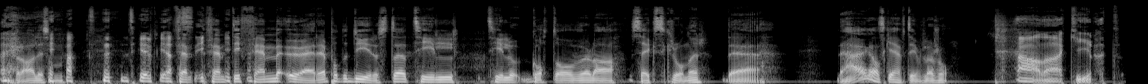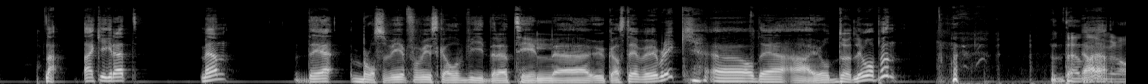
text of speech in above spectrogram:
Fra liksom fem, si. 55 øre på det dyreste til, til godt over da 6 kroner. Det, det er ganske heftig inflasjon. Ja, det er ikke greit. Nei, det er ikke greit. Men det blåser vi, for vi skal videre til uh, ukas TV-øyeblikk. Uh, og det er jo Dødelig våpen. Den Ja, ja. er bra.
